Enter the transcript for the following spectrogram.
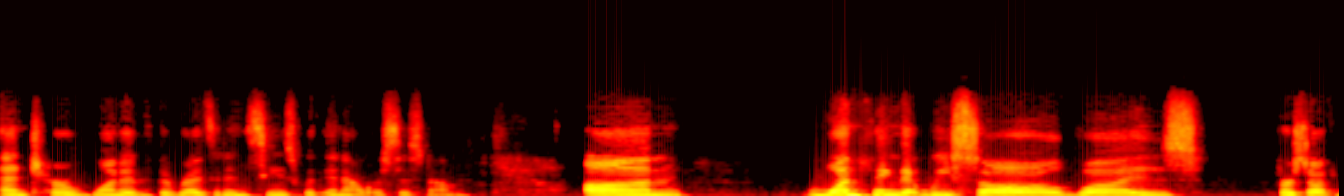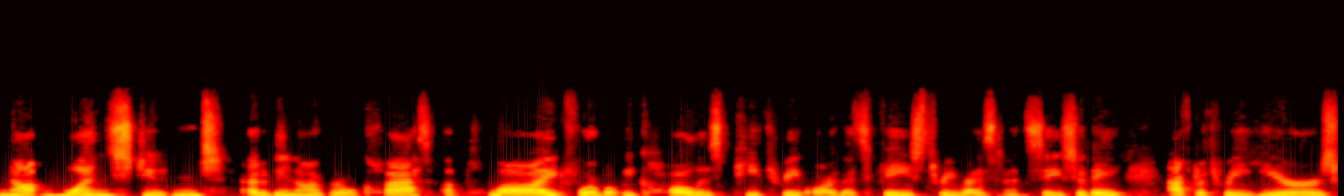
enter one of the residencies within our system. Um, one thing that we saw was, first off, not one student out of the inaugural class applied for what we call as P3R, that's phase three residency. So they, after three years,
